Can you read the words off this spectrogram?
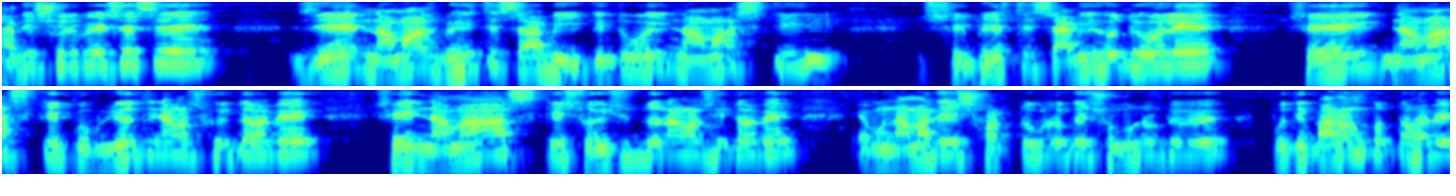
হাদিস শরীফে এসেছে যে নামাজ বেহেস্তের চাবি, কিন্তু ওই নামাজটি সেই বেহেস্তের চাবি হতে হলে সেই নামাজকে কবলিয়তি নামাজ হইতে হবে, সেই নামাজকে সহিশুদ্ধ নামাজ হইতে হবে এবং নামাজের শর্তগুলোকে সম্পূর্ণরূপে প্রতিপালন করতে হবে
